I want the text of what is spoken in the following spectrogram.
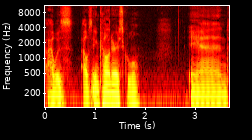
I was I was in culinary school, and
